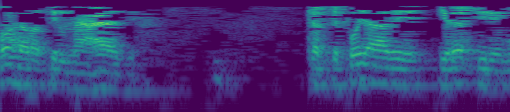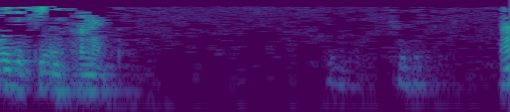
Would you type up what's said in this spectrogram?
zaharatil ma'azif kad se pojave i rašire muzički instrument. A?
